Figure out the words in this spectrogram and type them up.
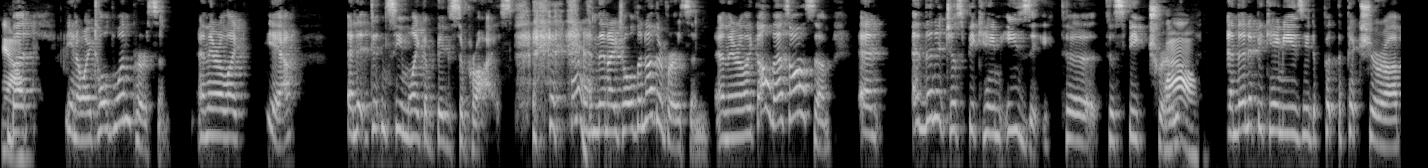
Yeah. But, you know, I told one person and they were like, yeah, and it didn't seem like a big surprise. Hmm. and then I told another person, and they were like, "Oh, that's awesome." And and then it just became easy to to speak truth. Wow. And then it became easy to put the picture up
